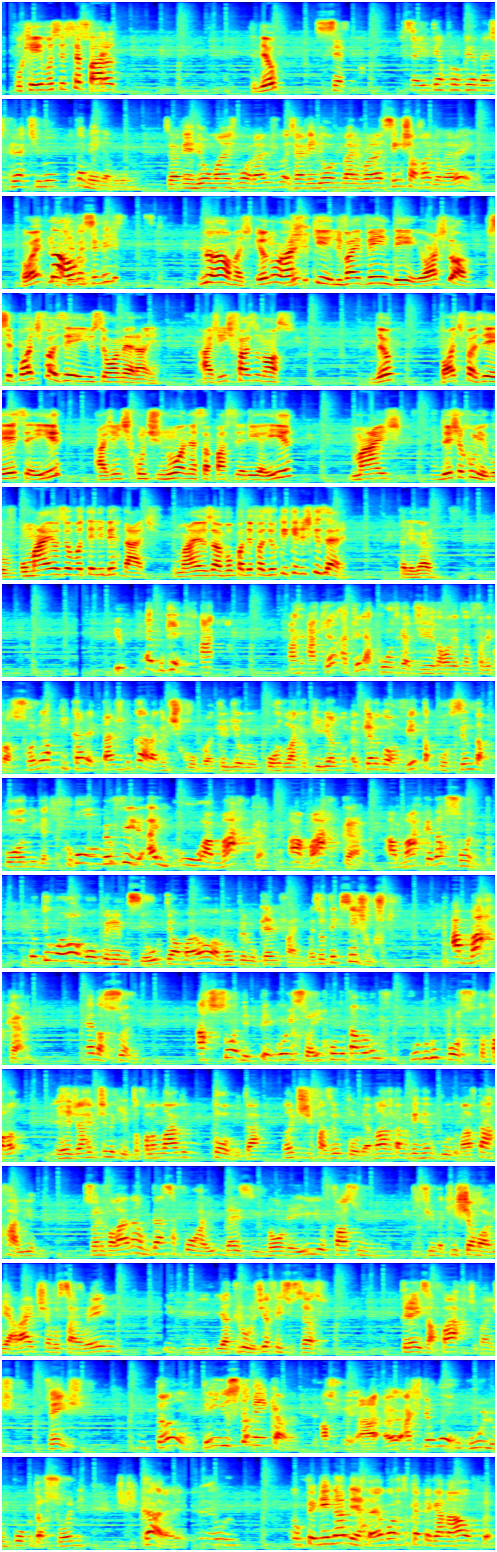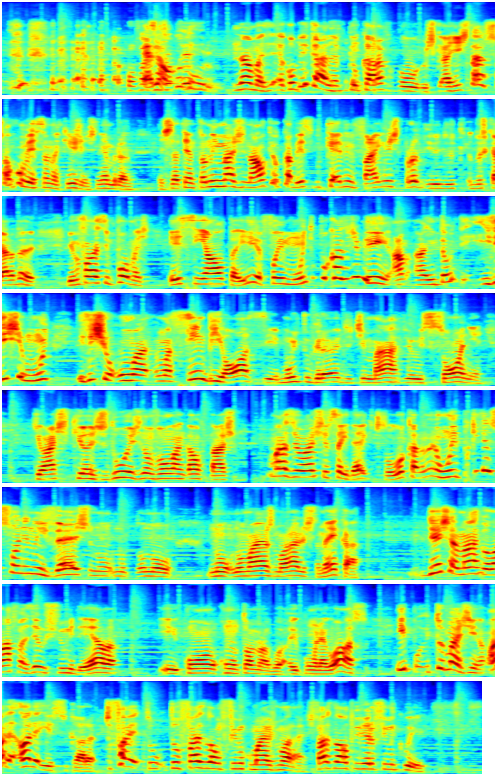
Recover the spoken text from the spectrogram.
Porque aí você separa. Entendeu? Certo. Isso aí tem a propriedade criativa também, né, Bruno? Você vai vender o Miles Morales, você vai vender o Miles Morales sem chamar de Homem-Aranha? Oi? Não. Porque vai ser bem Não, mas eu não acho que ele vai vender. Eu acho que, ó, você pode fazer aí o seu Homem-Aranha. A gente faz o nosso. Entendeu? Pode fazer esse aí. A gente continua nessa parceria aí. Mas deixa comigo. O Miles eu vou ter liberdade. O Miles eu vou poder fazer o que, que eles quiserem. Tá ligado? Eu... É porque a, Aquele, aquele acordo que a Disney tava tentando fazer com a Sony é uma picaretagem do caraca, desculpa. Aquele acordo lá que eu queria. Eu quero 90% da porra do ingresso. Ô, meu filho, a, a marca, a marca, a marca é da Sony. Eu tenho o maior amor pelo MCU, tenho o maior amor pelo Kevin Feige, mas eu tenho que ser justo. A marca é da Sony. A Sony pegou isso aí quando tava no fundo do poço. Tô falando, já repetindo aqui, tô falando lá do Toby, tá? Antes de fazer o Toby. A Marvel tava vendendo tudo, a Marvel tava falindo. Sony falou, ah, não, me dá essa porra aí, me dá esse nome aí, eu faço um, filme aqui, chamo a Via Aride, chamo o Sam Raimi, e, e, e, a trilogia fez sucesso. Três à parte, mas fez. Então, tem isso também, cara. Acho que tem um orgulho um pouco da Sony de que, cara, eu, eu peguei na merda, agora tu quer pegar na alta. Fazer é, não, jogo é, duro. Não, mas é complicado, né? Porque o cara. Os, a gente tá só conversando aqui, gente, lembrando. A gente tá tentando imaginar o que é o cabeça do Kevin Feige e do, dos caras da. E eu vou falar assim, pô, mas esse em alta aí foi muito por causa de mim. A, a, então existe muito. Existe uma, uma simbiose muito grande de Marvel e Sony. Que eu acho que as duas não vão largar o tacho. Mas eu acho essa ideia que tu falou, cara, não é ruim. Por que, que a Sony não investe no, no, no no, no Miles Morales também, cara. Deixa a Marvel lá fazer os filmes dela e com, com, o Tom, e com o negócio. E tu imagina, olha, olha isso, cara. Tu faz, tu, tu faz lá um filme com o Miles Morales, faz lá o primeiro filme com ele.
